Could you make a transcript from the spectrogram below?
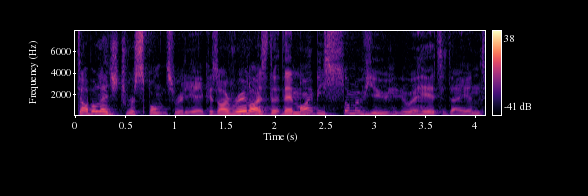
double edged response, really, here, because I realize that there might be some of you who are here today and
